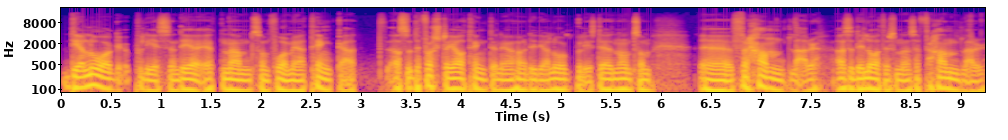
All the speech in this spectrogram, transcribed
Dialogpolisen, det är ett namn som får mig att tänka att Alltså det första jag tänkte när jag hörde dialogpolis, det är någon som eh, förhandlar. Alltså det låter som någon förhandlar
